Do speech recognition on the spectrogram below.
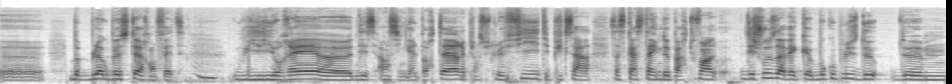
euh, blockbusters en fait Mm. où il y aurait des- un single porteur et puis ensuite le feat et puis que ça ça se castagne de partout enfin des choses avec beaucoup plus de, de,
